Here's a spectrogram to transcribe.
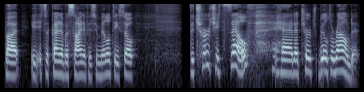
but it's a kind of a sign of His humility. So the church itself had a church built around it,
